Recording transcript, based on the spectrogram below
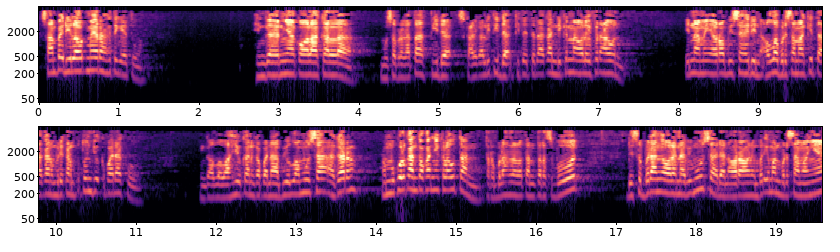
sampai di Laut Merah ketika itu. Hingga akhirnya kalla. Musa berkata, tidak, sekali-kali tidak, kita tidak akan dikena oleh Firaun. Inami ya Rabbi sahidin, Allah bersama kita akan memberikan petunjuk kepadaku. Hingga Allah wahyukan kepada Nabiullah Musa agar memukulkan tokatnya ke lautan. Terbelah lautan tersebut, diseberangi oleh Nabi Musa dan orang-orang yang beriman bersamanya,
